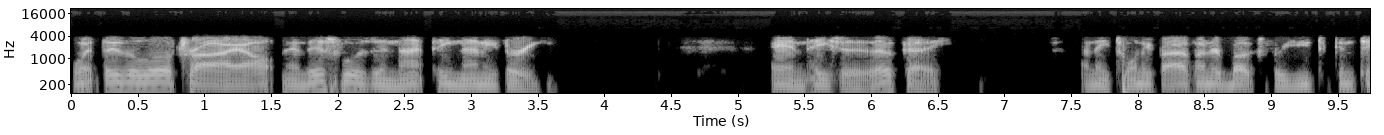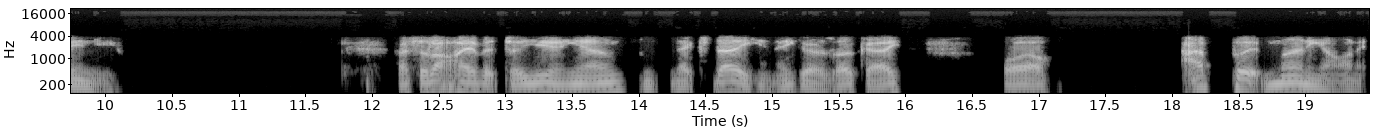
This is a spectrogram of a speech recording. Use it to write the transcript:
Went through the little tryout, and this was in nineteen ninety three. And he said, "Okay, I need twenty five hundred bucks for you to continue." I said, "I'll have it to you, you know, next day." And he goes, "Okay." Well, I put money on it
